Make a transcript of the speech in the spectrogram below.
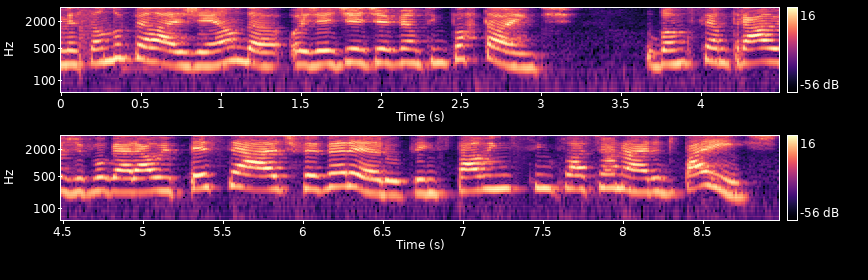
Começando pela agenda, hoje é dia de evento importante. O Banco Central divulgará o IPCA de fevereiro, o principal índice inflacionário do país.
